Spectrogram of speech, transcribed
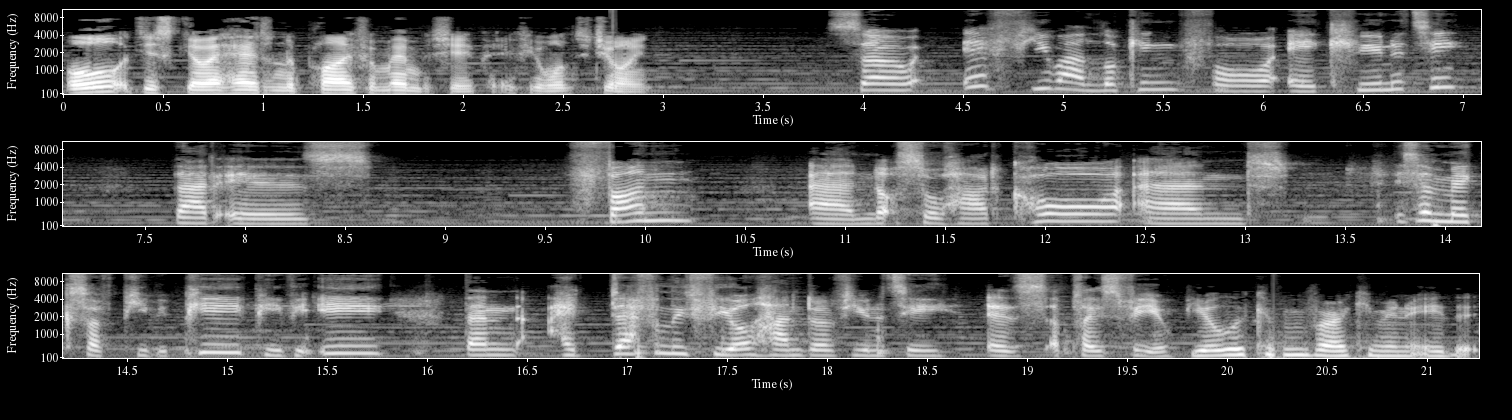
or just go ahead and apply for membership if you want to join. So, if you are looking for a community that is fun and not so hardcore and it's a mix of PvP, PvE, then I definitely feel Hand of Unity is a place for you. If you're looking for a community that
